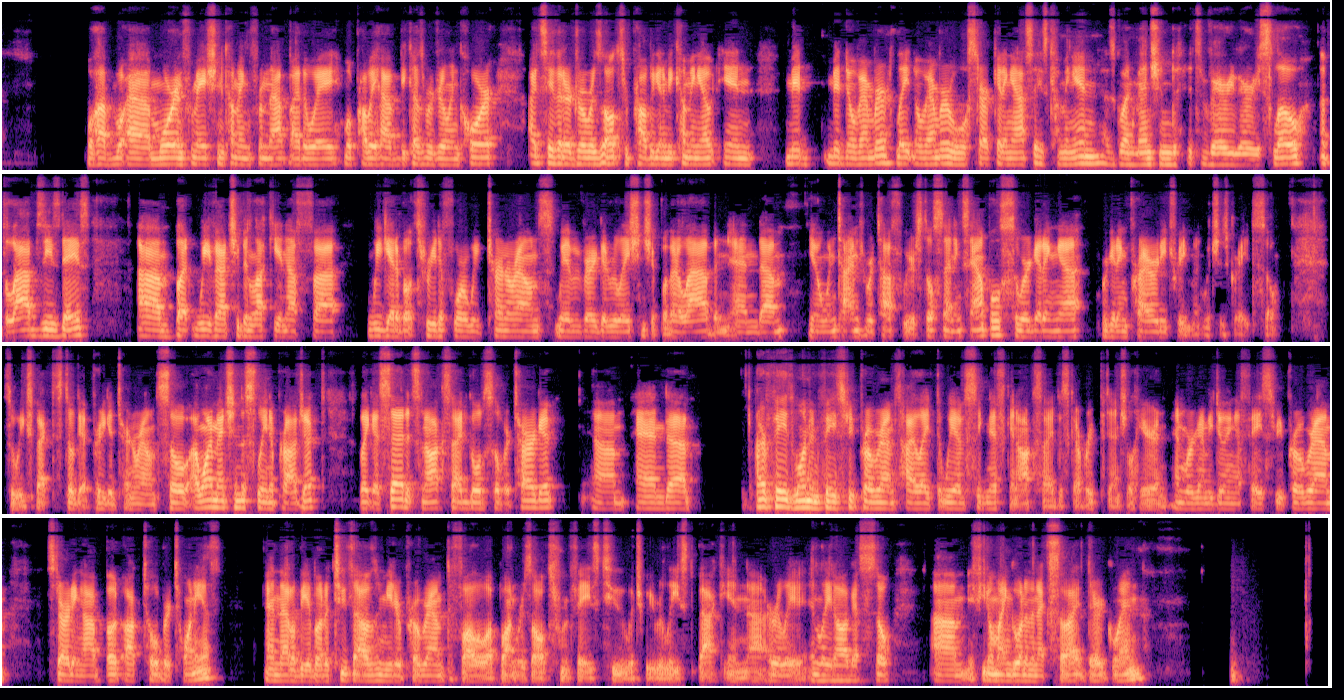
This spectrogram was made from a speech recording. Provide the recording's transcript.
We'll have uh, more information coming from that, by the way. We'll probably have, because we're drilling core, I'd say that our drill results are probably gonna be coming out in mid, mid-November, late November. We'll start getting assays coming in. As Gwen mentioned, it's very, very slow at the labs these days. Um, but we've actually been lucky enough uh, we get about three to four week turnarounds. We have a very good relationship with our lab, and and um, you know when times were tough, we were still sending samples, so we're getting uh, we're getting priority treatment, which is great. So so we expect to still get pretty good turnarounds. So I want to mention the Selena project. Like I said, it's an oxide gold silver target, um, and uh, our phase one and phase three programs highlight that we have significant oxide discovery potential here, and, and we're going to be doing a phase three program starting about October 20th and that'll be about a 2,000 meter program to follow up on results from phase two, which we released back in uh, early in late August. So um, if you don't mind going to the next slide there, Gwen.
